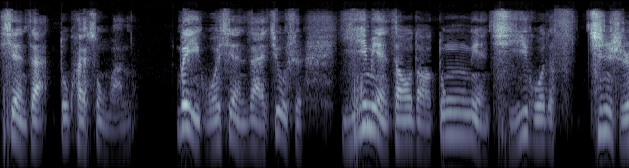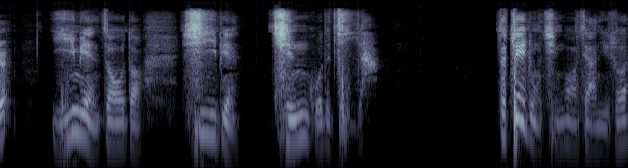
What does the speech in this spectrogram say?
现在都快送完了，魏国现在就是一面遭到东面齐国的侵蚀，一面遭到西边秦国的挤压。在这种情况下，你说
